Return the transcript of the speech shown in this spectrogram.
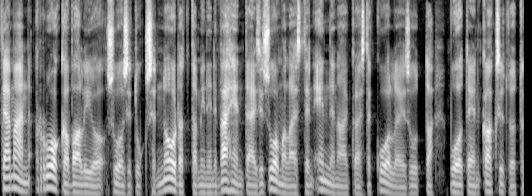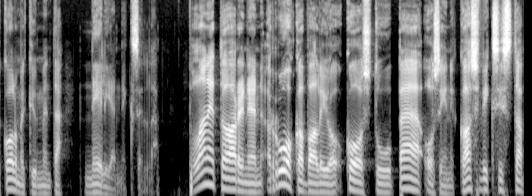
tämän ruokavaliosuosituksen noudattaminen vähentäisi suomalaisten ennenaikaista kuolleisuutta vuoteen 2030 neljänneksellä. Planetaarinen ruokavalio koostuu pääosin kasviksista,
